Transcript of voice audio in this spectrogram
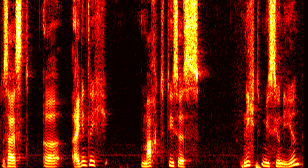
Das heißt, äh, eigentlich macht dieses Nicht-Missionieren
